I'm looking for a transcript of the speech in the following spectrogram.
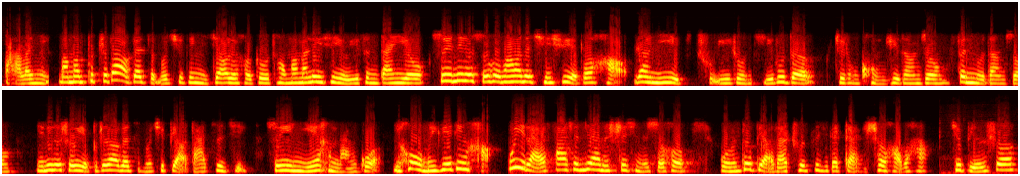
打了你，妈妈不知道该怎么去跟你交流和沟通，妈妈内心有一份担忧，所以那个时候妈妈的情绪也不好，让你也处于一种极度的这种恐惧当中、愤怒当中。你那个时候也不知道该怎么去表达自己，所以你也很难过。以后我们约定好，未来发生这样的事情的时候，我们都表达出自己的感受，好不好？就比如说。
